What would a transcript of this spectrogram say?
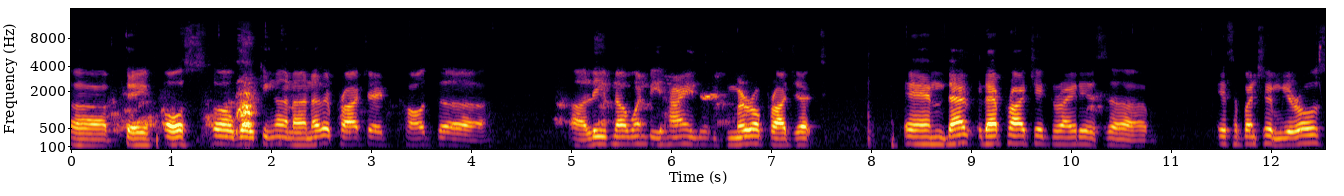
uh, they're also working on another project called the uh, Leave No One Behind mural project. And that, that project, right, is uh, it's a bunch of murals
